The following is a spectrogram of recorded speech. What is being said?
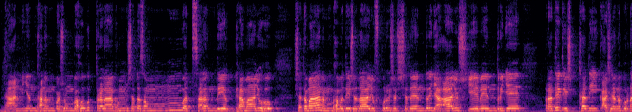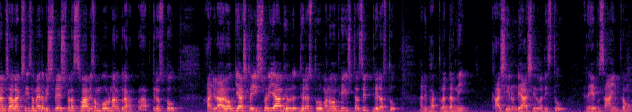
ధాన్యం ధనం పశుం బహుపుత్రలాభం శత సంవత్సరం దీర్ఘమాయు శతమానం భవతి శతాయు పురుష శతేంద్రియ ఆయుష్యేవేంద్రియే ప్రతిష్టతి కాశీ అన్నపూర్ణ విశాలాక్షి సమేత విశ్వేశ్వర స్వామి సంపూర్ణ అనుగ్రహ ప్రాప్తిరస్తు. ఆయురారోగ్యాష్టైశ్వర్యాభివృద్ధిరస్తు మనోభీష్ట సిద్ధిరస్తు అని భక్తులందరినీ కాశీ నుండి ఆశీర్వదిస్తూ రేపు సాయంత్రం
